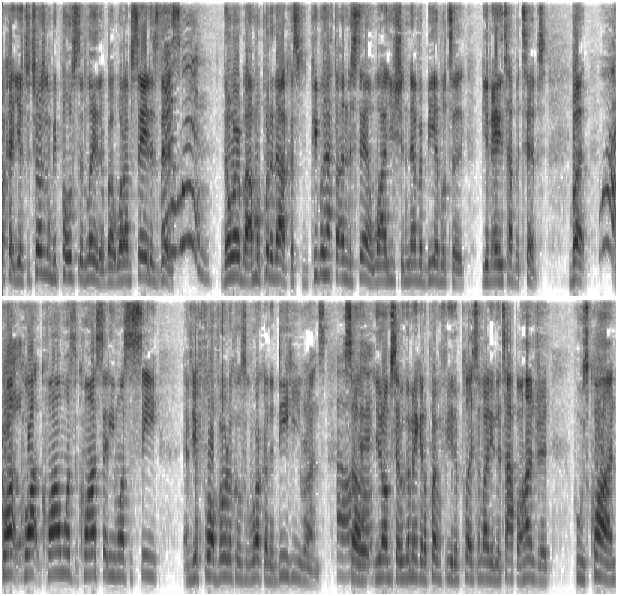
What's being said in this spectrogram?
okay, your tutorial's gonna be posted later. But what I'm saying is this: win. don't worry about. it. I'm gonna put it out because people have to understand why you should never be able to give any type of tips. But Why? Quan, Quan, Quan wants Quan said he wants to see if your four verticals will work on the D he runs. Oh, So okay. you know what I'm saying. We're gonna make an appointment for you to play somebody in the top 100 who's Quan.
